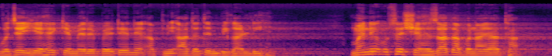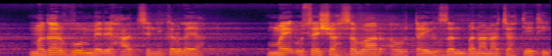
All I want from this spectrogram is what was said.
وجہ یہ ہے کہ میرے بیٹے نے اپنی عادتیں بگاڑ لی ہیں۔ میں نے اسے شہزادہ بنایا تھا، مگر وہ میرے ہاتھ سے نکل گیا۔ میں اسے شاہ سوار اور تیغزن بنانا چاہتی تھی۔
